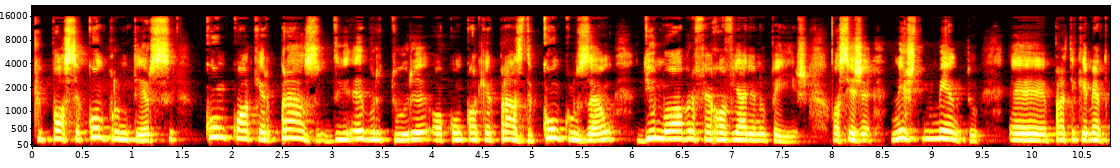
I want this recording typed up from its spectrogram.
que possa comprometer-se com qualquer prazo de abertura ou com qualquer prazo de conclusão de uma obra ferroviária no país. Ou seja, neste momento, eh, praticamente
